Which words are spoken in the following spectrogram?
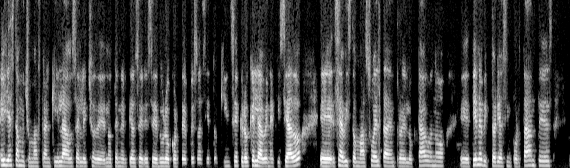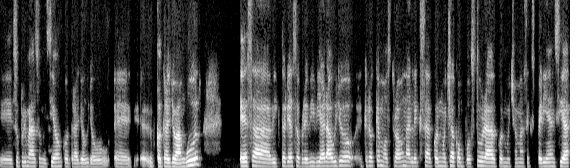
ella está mucho más tranquila, o sea, el hecho de no tener que hacer ese duro corte de peso a 115 creo que le ha beneficiado. se ha visto más suelta dentro del octágono, tiene victorias importantes. su primera sumisión contra, Joe, contra Joan Wood esa victoria sobre Vivi Araujo, creo que mostró a una Alexa con mucha compostura, con mucha más experiencia,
